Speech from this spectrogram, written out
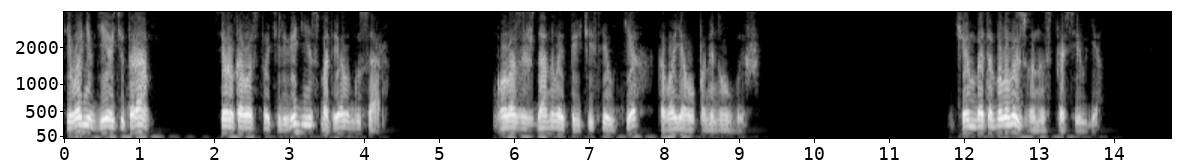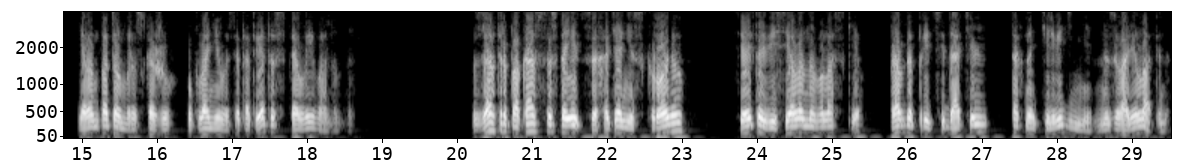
Сегодня в 9 утра все руководство телевидения смотрело Гусара. Голос Ждановой перечислил тех, кого я упомянул выше. Чем бы это было вызвано, спросил я. Я вам потом расскажу, уклонилась от ответа Стелла Ивановна. Завтра показ состоится, хотя не скрою, все это висело на волоске. Правда, председатель, так на телевидении называли Лапина,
